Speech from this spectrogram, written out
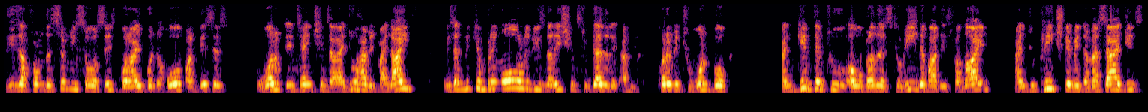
these are from the Sunni sources, but I would hope, and this is one of the intentions that I do have in my life is that we can bring all of these narrations together and put them into one book and give them to our brothers to read about these fadail and to preach them in the masajids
